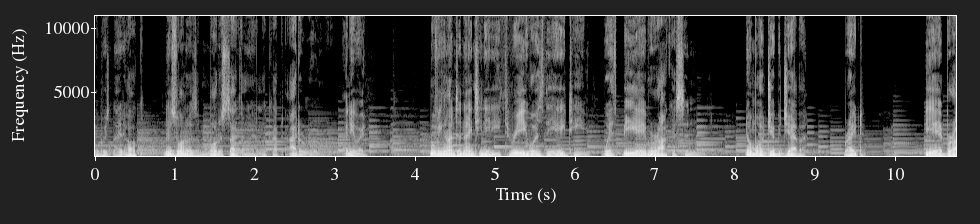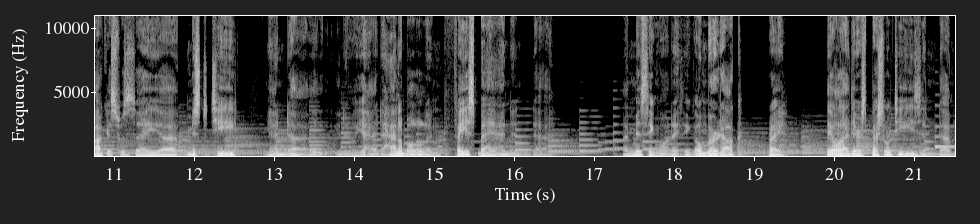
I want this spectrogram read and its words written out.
it was Nighthawk. And There's one that was a motorcycle and a helicopter. I don't remember. Anyway, moving on to 1983 was the A Team with B.A. Baracus and No More Jibba Jabba, right? B.A. Baracus was a uh, Mr. T, and uh, you know you had Hannibal and Face Man, and uh, I'm missing one, I think. Oh, Murdock, right? They all had their specialties, and um,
